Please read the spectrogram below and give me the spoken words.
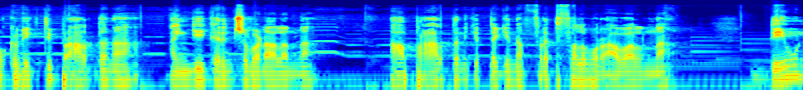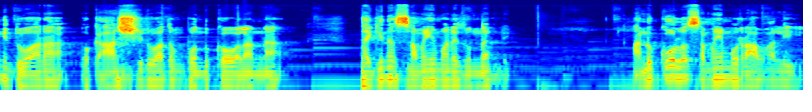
ఒక వ్యక్తి ప్రార్థన అంగీకరించబడాలన్నా ఆ ప్రార్థనకి తగిన ప్రతిఫలము రావాలన్నా దేవుని ద్వారా ఒక ఆశీర్వాదం పొందుకోవాలన్నా తగిన సమయం అనేది ఉందండి. అనుకూల సమయము రావాలి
